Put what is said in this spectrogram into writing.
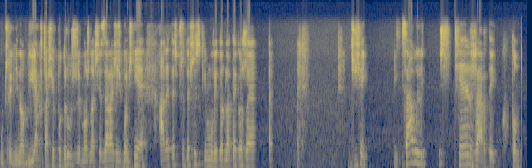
uczyli, no, jak w czasie podróży można się zarazić bądź nie, ale też przede wszystkim mówię to dlatego, że dzisiaj cały ciężar tej kontroli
